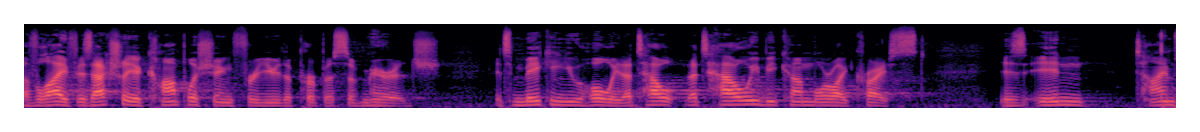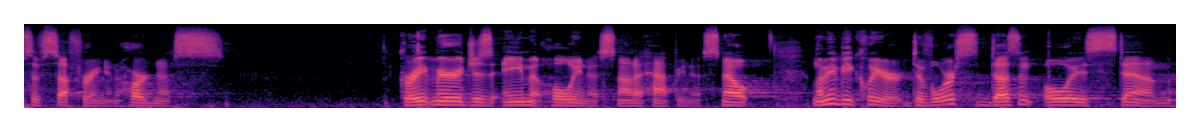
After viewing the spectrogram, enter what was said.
of life is actually accomplishing for you the purpose of marriage. It's making you holy. That's how, that's how we become more like Christ, is in times of suffering and hardness. Great marriages aim at holiness, not at happiness. Now, let me be clear divorce doesn't always stem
